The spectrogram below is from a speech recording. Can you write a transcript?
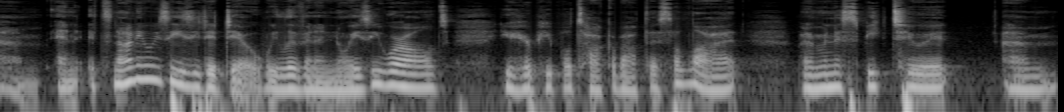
Um, and it's not always easy to do. We live in a noisy world. You hear people talk about this a lot, but I'm going to speak to it um,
